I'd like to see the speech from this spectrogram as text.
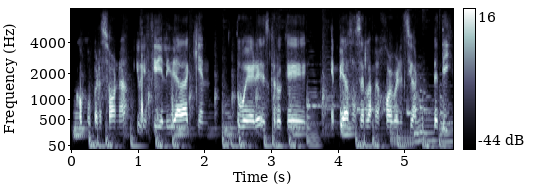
como persona y de fidelidad a quien tú eres, creo que empiezas a ser la mejor versión de ti.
